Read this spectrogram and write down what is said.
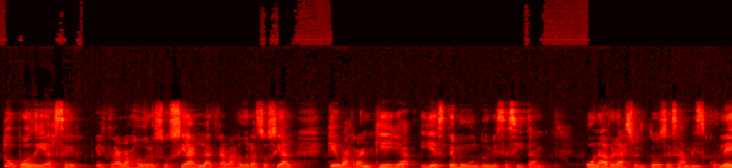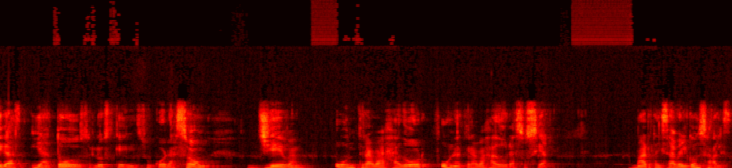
tú podías ser el trabajador social, la trabajadora social que Barranquilla y este mundo necesitan. Un abrazo entonces a mis colegas y a todos los que en su corazón llevan un trabajador, una trabajadora social. Marta Isabel González,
